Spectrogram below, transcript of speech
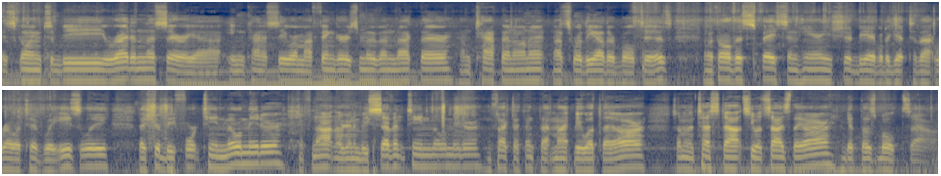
is going to be right in this area. You can kind of see where my finger's moving back there. I'm tapping on it. That's where the other bolt is. And with all this space in here, you should be able to get to that relatively easily. They should be 14 millimeter. If not, they're going to be 17 millimeter. In fact, I think that might be what they are. So I'm going to test out, see what size they are, and get those bolts out.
